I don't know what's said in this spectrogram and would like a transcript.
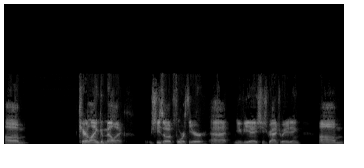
Um caroline gamelik she's a fourth year at uva she's graduating. Um,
